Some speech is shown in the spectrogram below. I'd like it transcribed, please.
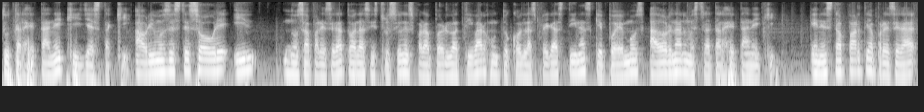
tu tarjeta Neki ya está aquí. Abrimos este sobre y nos aparecerá todas las instrucciones para poderlo activar junto con las pegastinas que podemos adornar nuestra tarjeta Neki. En esta parte aparecerá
